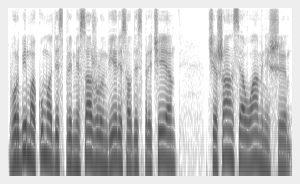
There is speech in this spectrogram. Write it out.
Vorbim acum despre mesajul învierii sau despre ceea ce șanse au oamenii și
